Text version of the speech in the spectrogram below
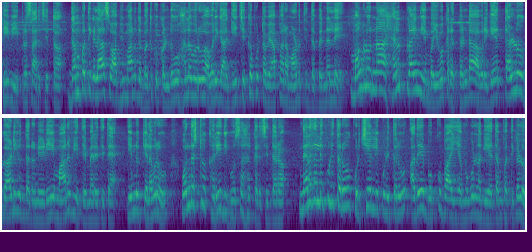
ಟಿವಿ ಪ್ರಸಾರಿಸಿತ್ತು. ದಂಪತಿಗಳ ಸ್ವಾಭಿಮಾನದ ಬದುಕು ಕಂಡು ಹಲವರು ಅವರಿಗಾಗಿ ಚಿಕ್ಕಪುಟ್ಟ ವ್ಯಾಪಾರ ಮಾಡುತ್ತಿದ್ದ ಬೆನ್ನಲ್ಲೇ ಮಂಗಳೂರಿನ ಹೆಲ್ಪ್ ಲೈನ್ ಎಂಬ ಯುವಕರ ತಂಡ ಅವರಿಗೆ ತಳ್ಳು ಗಾಡಿಯೊಂದನ್ನು ನೀಡಿ ಮಾನವೀಯತೆ ಮೆರೆದಿದೆ. ಇನ್ನು ಕೆಲವರು ಒಂದಷ್ಟು ಖರೀದಿಗೂ ಸಹಕರಿಸಿದ್ದರು. ನೆಲದಲ್ಲಿ ಕುಳಿತರು, ಕುರ್ಚಿಯಲ್ಲಿ ಕುಳಿತರು, ಅದೇ ಬೊಕ್ಕು ಬಾಯಿಯ ಮುಗುಳ್ನಗೆಯ ದಂಪತಿಗಳು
